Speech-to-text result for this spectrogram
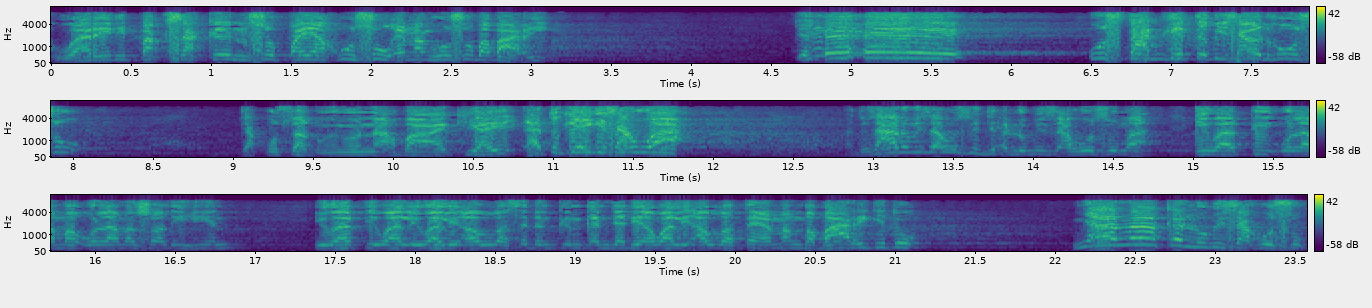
Kuari dipaksakan supaya husu emang husu babari. Hehehe. Ustad gitu bisa husu cak ustad ngunah baik kiai. Atau kiai kisarua bisa bisa iwati ulama-ulamaalihin iwati wali-wali Allah sedengkenkan jadi awali Allah teh emang babari gitu. Nyanakan lu bisa khusuk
